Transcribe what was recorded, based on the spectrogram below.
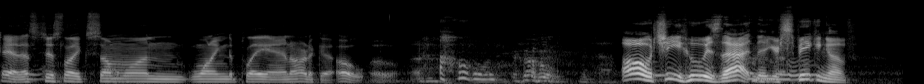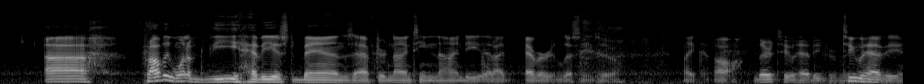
Yeah, that's just like someone wanting to play Antarctica. Oh, oh. Oh, oh. Oh, gee, who is that that you're speaking of? Uh, probably one of the heaviest bands after 1990 that I've ever listened to. Like, oh, They're too heavy for me. too heavy.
